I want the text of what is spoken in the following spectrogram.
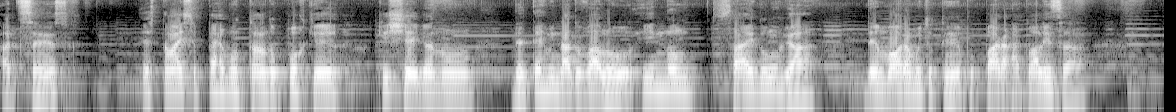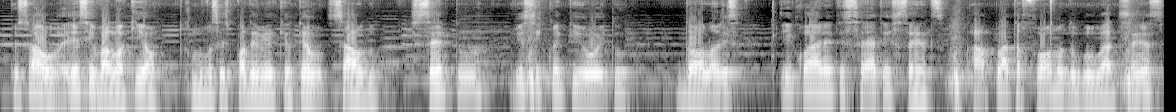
AdSense, estão aí se perguntando por que que chega num determinado valor e não sai do lugar demora muito tempo para atualizar. Pessoal, esse valor aqui, ó, como vocês podem ver aqui, eu tenho saldo 158 dólares e 47 centos. A plataforma do Google AdSense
